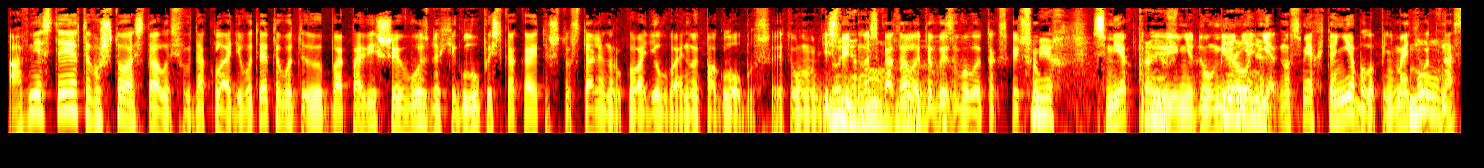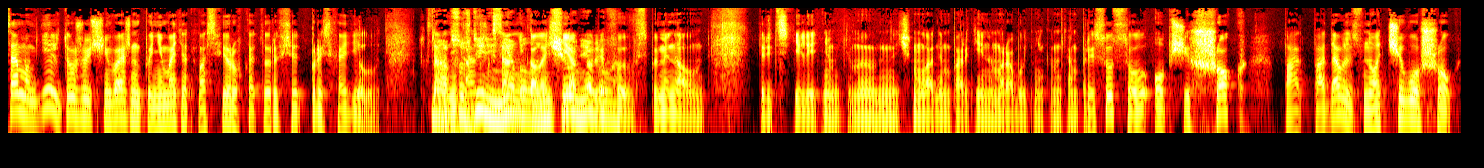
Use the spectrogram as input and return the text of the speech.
А вместо этого что осталось в докладе? Вот это вот э, повисшая в воздухе глупость какая-то, что Сталин руководил войной по глобусу. Это он ну, действительно ну, не, ну, сказал, ну, это вызвало, так сказать, смех, смех и недоумение. Ирония. Нет, ну смеха-то не было, понимаете. Ну, вот на самом деле тоже очень важно понимать атмосферу, в которой все это происходило. Вот, да, обсуждений Александр не Николаевич было, Яковлев не было. вспоминал, 30-летним значит, молодым партийным работникам там присутствовал, общий шок подавленность. Но от чего шок?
